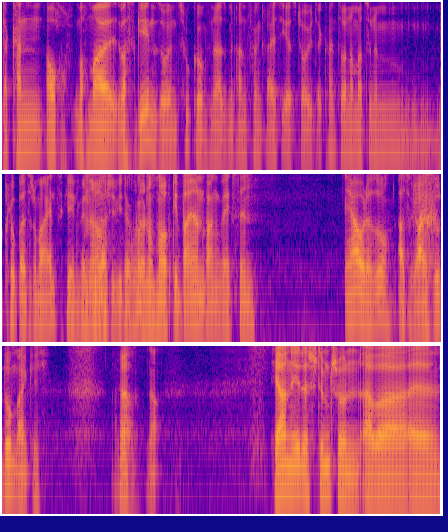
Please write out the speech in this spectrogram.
Da kann auch nochmal was gehen, so in Zukunft. Ne? Also mit Anfang 30 als Torhüter kannst du auch nochmal zu einem Club als Nummer 1 gehen, wenn Ja, Gulaschi Oder wiederkommt. nochmal auf die Bayernbank wechseln. Ja, oder so. Also gar nicht so dumm eigentlich. Ja. ja. Ja, nee, das stimmt schon, aber äh,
